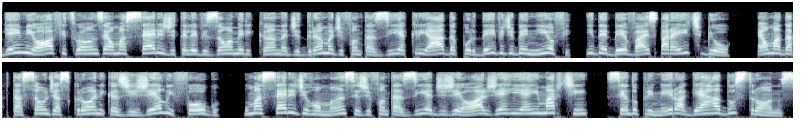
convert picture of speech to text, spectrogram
Game of Thrones é uma série de televisão americana de drama de fantasia criada por David Benioff e DB Weiss para HBO. É uma adaptação de As Crônicas de Gelo e Fogo, uma série de romances de fantasia de George R. R. Martin, sendo o primeiro a Guerra dos Tronos.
